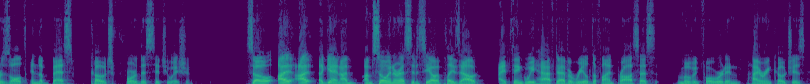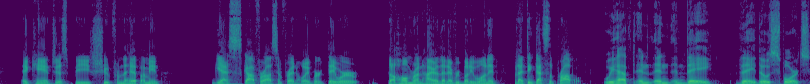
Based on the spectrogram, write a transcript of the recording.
result in the best coach for this situation. So I, I again I'm I'm so interested to see how it plays out. I think we have to have a real defined process moving forward in hiring coaches. It can't just be shoot from the hip. I mean, yes, Scott Frost and Fred Hoiberg, they were the home run hire that everybody wanted, but I think that's the problem. we have to, and, and and they they those sports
